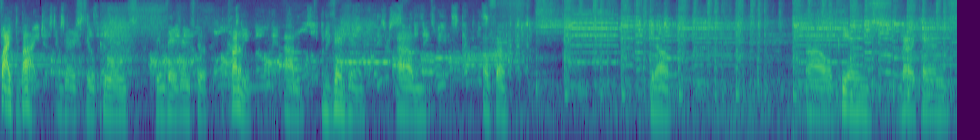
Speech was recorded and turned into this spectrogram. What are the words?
fight back against the Europeans, the invasions, the economy um, invasion um, of, uh, you know, uh, Europeans, Americans,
